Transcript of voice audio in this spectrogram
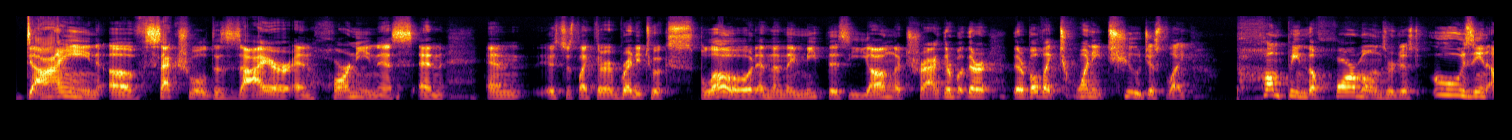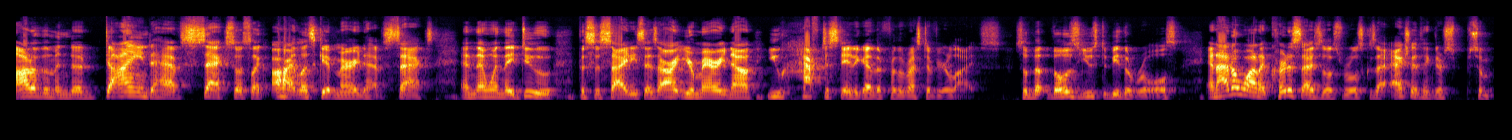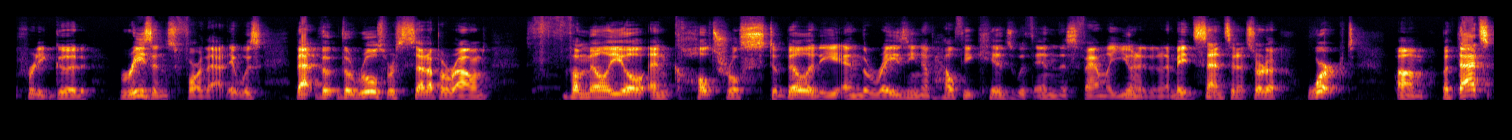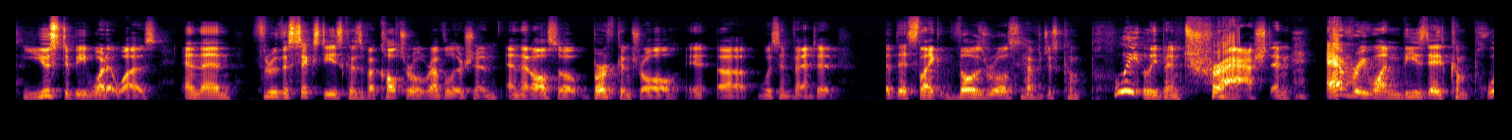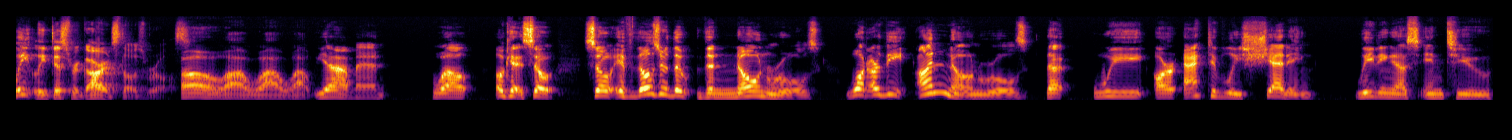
dying of sexual desire and horniness and and it's just like they're ready to explode and then they meet this young attract they're they're they're both like 22 just like pumping the hormones are just oozing out of them and they're dying to have sex. So it's like all right let's get married to have sex. And then when they do the society says all right you're married now. You have to stay together for the rest of your lives so th- those used to be the rules and i don't want to criticize those rules because i actually think there's some pretty good reasons for that it was that the, the rules were set up around familial and cultural stability and the raising of healthy kids within this family unit. And it made sense and it sort of worked. Um, but that's used to be what it was. And then through the 60s, because of a cultural revolution, and that also birth control uh, was invented, it's like those rules have just completely been trashed. And everyone these days completely disregards those rules. Oh wow, wow, wow. Yeah, man. Well, okay, so so if those are the the known rules, what are the unknown rules that we are actively shedding, leading us into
